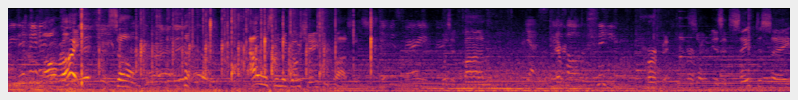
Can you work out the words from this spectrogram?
we did. All right. So, how was the negotiation process? It was very, very. Was it fun? Yes, it Every- was all the things. Perfect. So, is it safe to say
